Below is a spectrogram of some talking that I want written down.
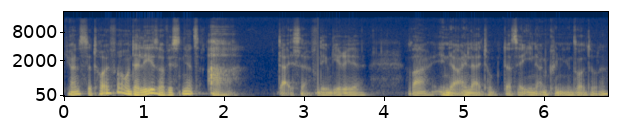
Johannes der Täufer und der Leser wissen jetzt, ah, da ist er, von dem die Rede war in der Einleitung, dass er ihn ankündigen sollte, oder?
